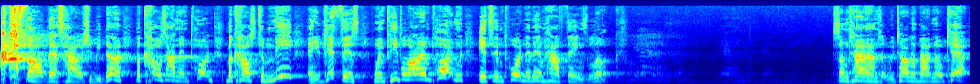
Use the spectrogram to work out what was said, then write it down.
I thought that's how it should be done because I'm important. Because to me, and you get this, when people are important, it's important to them how things look. Sometimes we're talking about no cap.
